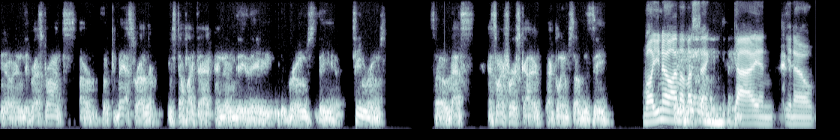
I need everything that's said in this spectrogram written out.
you know, in the restaurants or the mess rather, and stuff like that. And then the, the rooms, the team rooms. So that's that's when I first got a, a glimpse of the Z. Well, you know, I'm a Mustang guy, and you know,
